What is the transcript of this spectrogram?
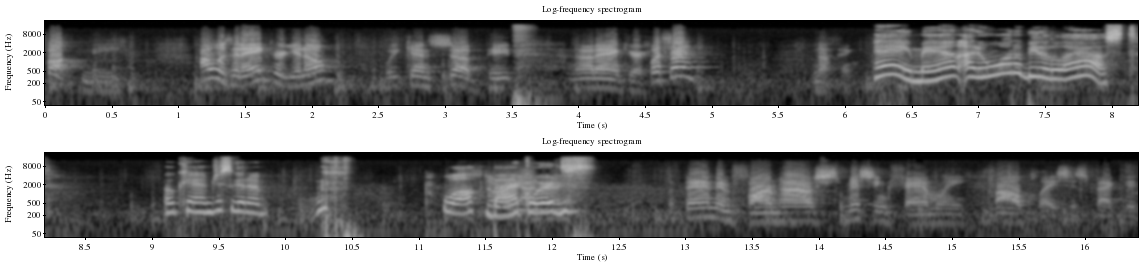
Fuck me. I was an anchor, you know. Weekend sub, Pete. Not anchor. What's that? Nothing. Hey man, I don't want to be the last. Okay, I'm just gonna walk Story, backwards. Abandoned farmhouse, missing family, foul play suspected.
